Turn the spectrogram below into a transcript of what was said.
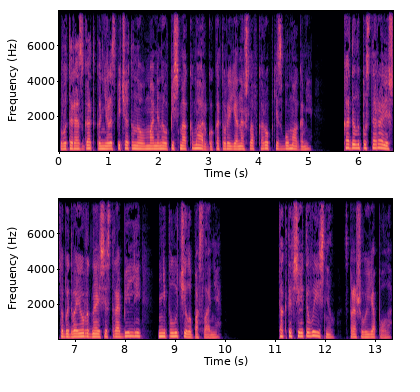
Вот и разгадка нераспечатанного маминого письма к Марго, которое я нашла в коробке с бумагами. Кадалы постарались, чтобы двоюродная сестра Билли не получила послание. «Как ты все это выяснил?» — спрашиваю я Пола.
